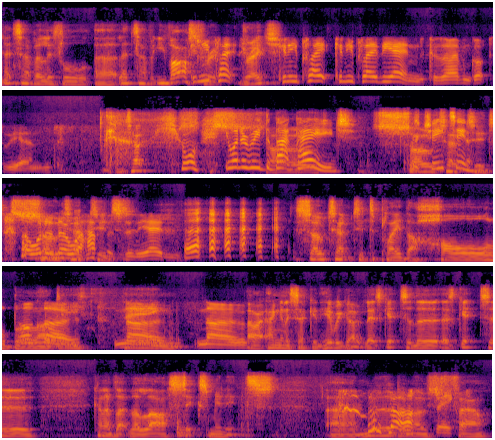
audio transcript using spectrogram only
Let's have a little. Uh, let's have. A, you've asked Can for you it, play? Dredge. Can you play? Can you play the end? Because I haven't got to the end. You want, you want to read the back page? So We're cheating. tempted. I want so to know what happens at the end. So tempted to play the whole Oh bloody no, thing. no, no. All right, hang on a second. Here we go. Let's get to the. Let's get to kind of like the last six minutes. Uh, murder most six. foul.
